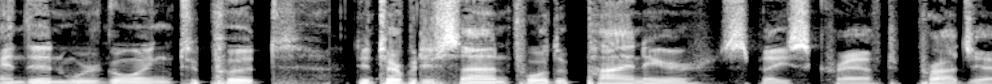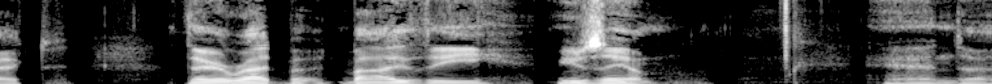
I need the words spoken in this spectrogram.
And then we're going to put the interpretive sign for the Pioneer spacecraft project there right by the museum. And uh,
